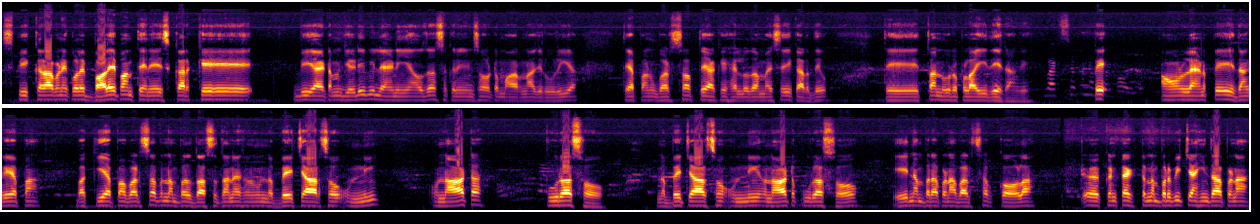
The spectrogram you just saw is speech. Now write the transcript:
ਸਪੀਕਰ ਆਪਣੇ ਕੋਲੇ ਬਾਲੇ ਪੰਤੇ ਨੇ ਇਸ ਕਰਕੇ ਵੀ ਆਈਟਮ ਜਿਹੜੀ ਵੀ ਲੈਣੀ ਆ ਉਹਦਾ ਸਕਰੀਨਸ਼ਾਟ ਮਾਰਨਾ ਜ਼ਰੂਰੀ ਆ। ਤੇ ਆਪਾਂ ਨੂੰ WhatsApp ਤੇ ਆ ਕੇ ਹੈਲੋ ਦਾ ਮੈਸੇਜ ਕਰ ਦਿਓ। ਤੇ ਤੁਹਾਨੂੰ ਰਿਪਲਾਈ ਦੇ ਦਾਂਗੇ। WhatsApp ਭੇ ਆਨਲਾਈਨ ਭੇਜ ਦਾਂਗੇ ਆਪਾਂ। ਬਾਕੀ ਆਪਾਂ WhatsApp ਨੰਬਰ ਦੱਸ ਦਿੰਦੇ ਤੁਹਾਨੂੰ 90419 59 ਪੂਰਾ 100 90419 59 ਪੂਰਾ 100 ਇਹ ਨੰਬਰ ਆਪਣਾ WhatsApp ਕਾਲ ਆ। ਕੰਟੈਕਟ ਨੰਬਰ ਵੀ ਚਾਹੀਦਾ ਆਪਣਾ।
